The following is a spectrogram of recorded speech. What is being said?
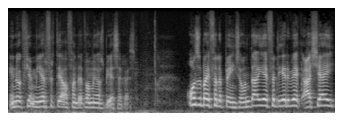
en ook vir jou meer vertel van dit waarmee ons besig is. Ons is by Filippense. Onthou jy verlede week as jy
